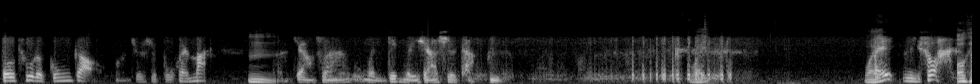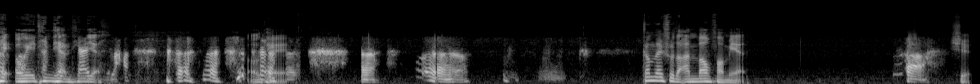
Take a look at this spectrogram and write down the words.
都出了公告，啊就是不会卖。嗯，这样算稳定了一下市场。嗯，喂喂哎，你说 OK OK，听见 听见了。，OK，呃 呃 刚才说到安邦方面。啊，是。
